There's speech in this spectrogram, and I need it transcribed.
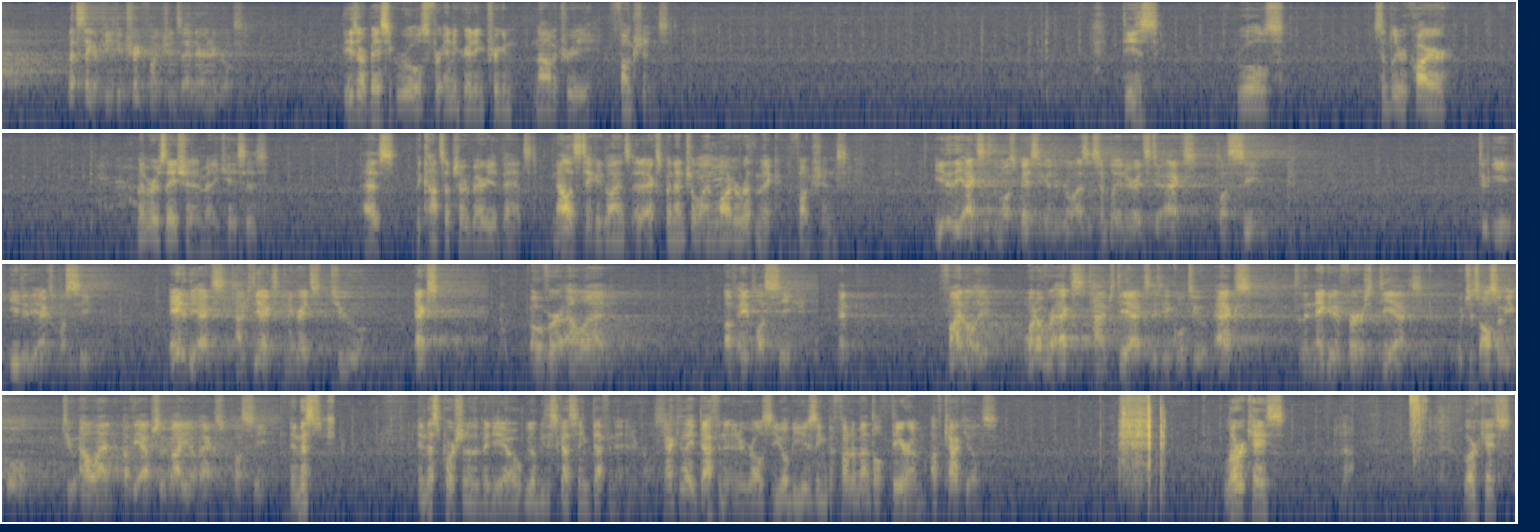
let's take a peek at trig functions and their integrals. These are basic rules for integrating trigonometry functions. These rules simply require memorization in many cases, as the concepts are very advanced. Now let's take a glance at exponential and logarithmic functions. E to the x is the most basic integral as it simply integrates to x plus c. To e, e to the x plus c. a to the x times dx integrates to x over ln of a plus c. And finally, 1 over x times dx is equal to x to the negative first dx, which is also equal to ln of the absolute value of x plus c. In this in this portion of the video, we will be discussing definite integrals. To calculate definite integrals, you will be using the fundamental theorem of calculus. Lowercase no. Lowercase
